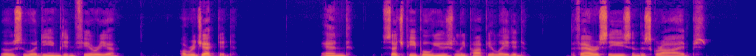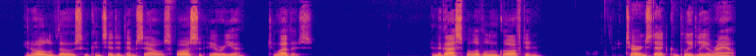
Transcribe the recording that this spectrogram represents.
those who are deemed inferior are rejected. And such people usually populated the Pharisees and the scribes and all of those who considered themselves far superior to others. And the Gospel of Luke often turns that completely around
